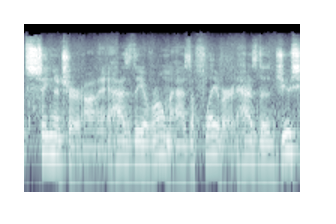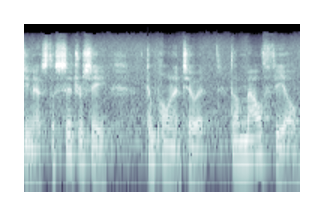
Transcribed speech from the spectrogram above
signature on it. It has the aroma, it has the flavor, it has the juiciness, the citrusy component to it, the mouthfeel.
